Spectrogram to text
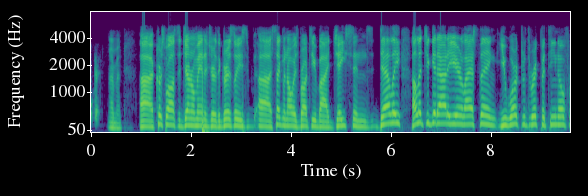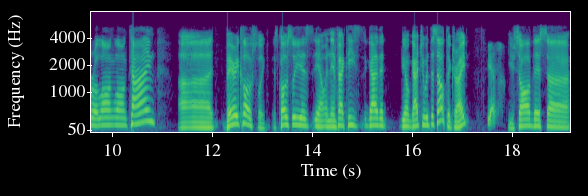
Okay. All right, man. Uh, Chris Wallace, the general manager of the Grizzlies. Uh, segment always brought to you by Jason's Deli. I'll let you get out of here. Last thing, you worked with Rick Pitino for a long, long time. Uh, very closely. As closely as, you know, and in fact, he's the guy that, you know, got you with the Celtics, right? Yes. You saw this uh,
